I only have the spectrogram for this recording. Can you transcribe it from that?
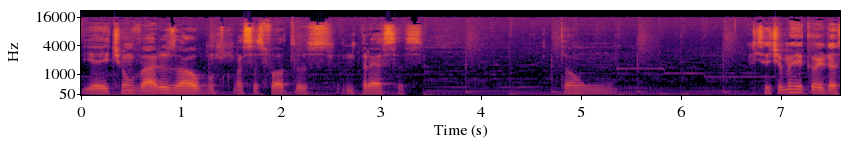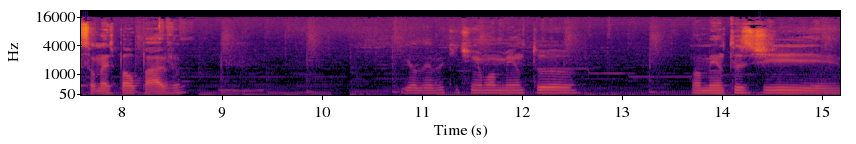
E aí tinham vários álbuns com essas fotos impressas. Então você tinha uma recordação mais palpável. E eu lembro que tinha momento momentos de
